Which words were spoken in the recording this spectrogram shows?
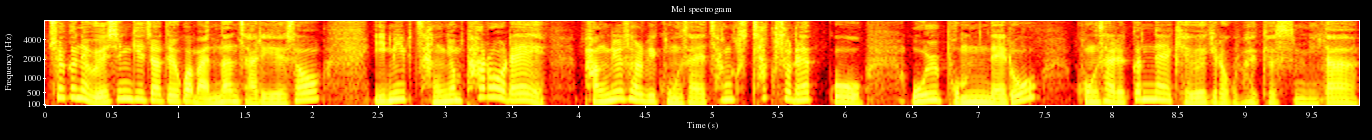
최근에 외신 기자들과 만난 자리에서 이미 작년 8월에 방류 설비 공사에 착수를 했고 올 봄 내로 공사를 끝낼 계획이라고 밝혔습니다.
